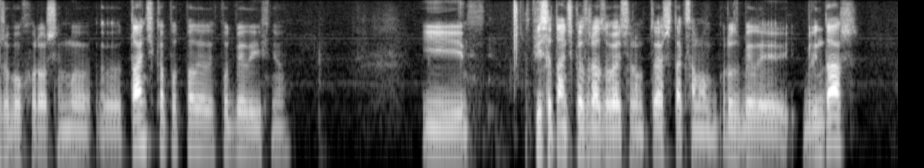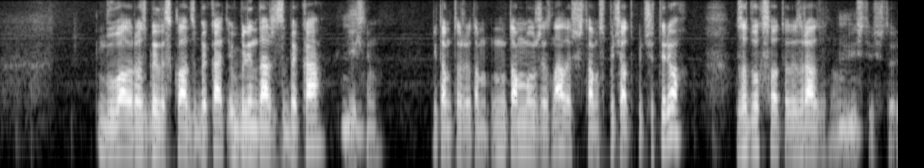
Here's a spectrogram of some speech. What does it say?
Теж був хороший. Ми е, танчика підпалили, підбили їхнього. І після танчика зразу вечором теж так само розбили бліндаж. Бувало, розбили склад з БК, е, бліндаж з БК їхнім. І там теж там, ну, там ми вже знали, що там спочатку чотирьох за 200, але зразу там 204.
